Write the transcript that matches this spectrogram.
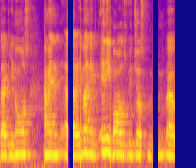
that he knows. I mean, uh, even if any balls which was, uh,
